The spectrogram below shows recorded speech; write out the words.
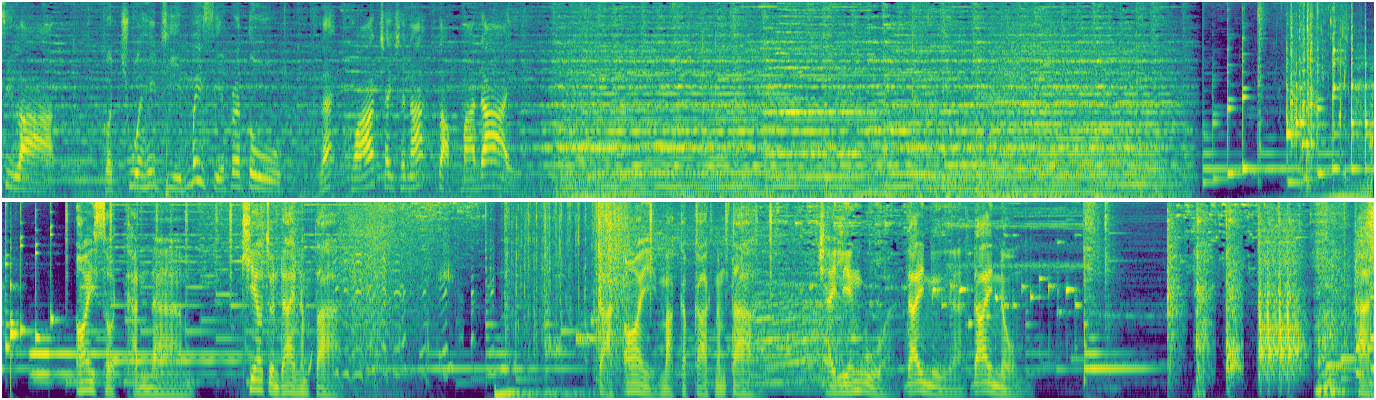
ศิลา ก็ช่วยให้ทีมไม่เสียประตู และคว้าชัยชนะกลับมาได้ อ้อยสดคั้นน้ำเคี่ยวจนได้น้ำตาลกากอ้อยหมักกับกากน้ำตาล ใช้เลี้ยงวัวได้เนื้อได้นม หั่น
